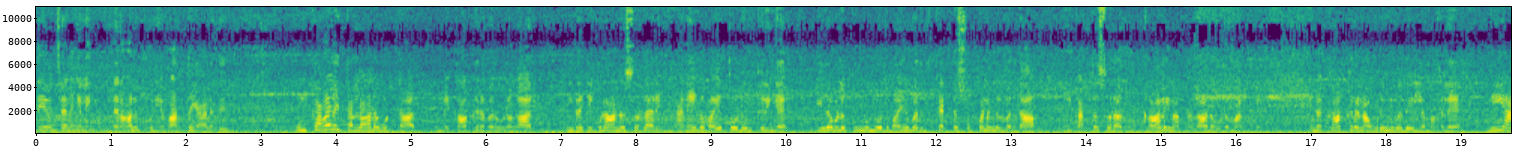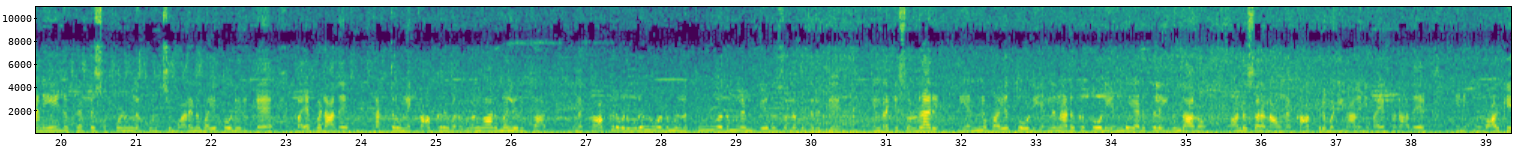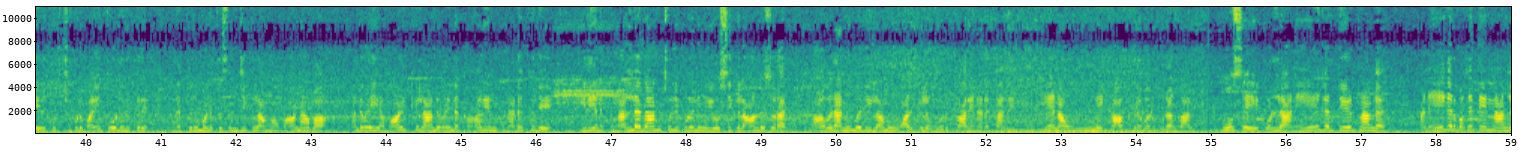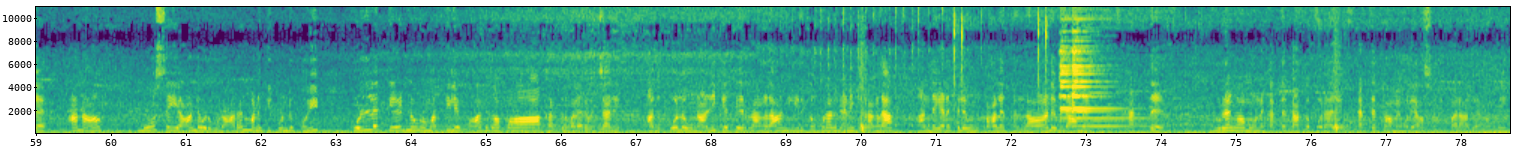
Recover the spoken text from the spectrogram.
தேவ ஜனங்களே இந்த நாளுக்குரிய வார்த்தையானது உன் காலை தள்ளாட ஒட்டார் உன்னை காக்கிறவர் உறங்கார். இன்றைக்கு கூட ஆண்டவர் சொல்றாரு நீங்க அநேக பயத்தோடு இருக்கிறீங்க. இரவுல தூங்கும்போது பயம் வருது கெட்ட சொப்பனங்கள் வருதா? நீ கத்த சொல்றார் உன் காலை நான் தள்ளாட விடமாட்டேன். உன்னை காக்கிற நான் உறங்குவதே இல்லை மகளே. நீ அநேக கெட்ட சொப்பனங்களை குறித்து மரண பயத்தோடு இருக்க. பயப்படாத. கர்த்தர் உன்னை காக்கிறவர் உறங்காமல் இருக்கார். உன்னை காக்கிறவர் உறங்குவதும் இல்லை தூங்குவதும் இல்லை என்று வேதம் சொல்லப்பட்டிருக்கு. இன்றைக்கு சொல்றாரு நீ என்ன பயத்தோடு என்ன நடுக்கத்தோடு எந்த இடத்துல இருந்தாலும் ஆண்டு நான் உன்னை காக்கிறபடினால நீ பயப்படாதே. இன்னைக்கு உன் வாழ்க்கையை குறித்து கூட பயத்தோடு இருக்கிறேன். இந்த திருமணத்தை செஞ்சுக்கலாமா வானாவா ஆண்டவரை என் வாழ்க்கையில் ஆண்டவரே இந்த காரியம் நடக்குதே. இது எனக்கு நல்லதான்னு சொல்லி கூட நீங்கள் யோசிக்கலாம் ஆண்டு சொல்றார் அவர் அனுமதி இல்லாமல் உன் வாழ்க்கையில் ஒரு காரியம் நடக்காது. ஏன்னா உன்னை காக்கிறவர் உறங்கார். மோசையை கொல்ல அநேகர் தேடினாங்க. அநேகர் வகை தேடினாங்க. ஆனால் மோசையை ஆண்டவர் ஒரு அரண்மனைக்கு கொண்டு போய் கொல்ல தேடினவங்க மத்தியிலே பாதுகாப்பா கர்த்தர் வளர வச்சாரு. அது போல உன்னை அழிக்க தேடுறாங்களா? நீ இருக்கக்கூடாதுன்னு நினைக்கிறாங்களா? அந்த இடத்துல உன் காலை தள்ளாட விடாம கர்த்தர் உறங்காம உன்னை கர்த்தர் காக்க போறாரு. கர்த்தர் தாமே உங்களை ஆஸ்வதிப்பாராக. அம்மே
